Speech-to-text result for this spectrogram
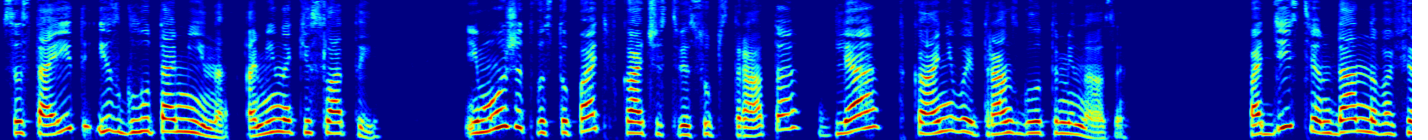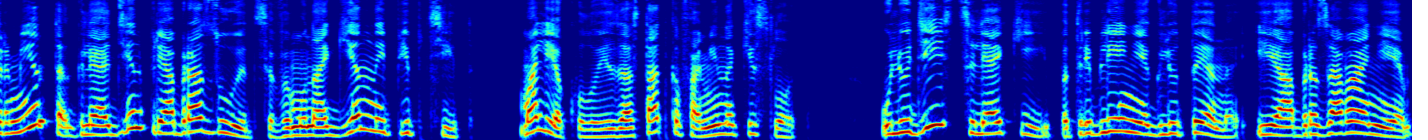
состоит из глутамина, аминокислоты, и может выступать в качестве субстрата для тканевой трансглутаминазы. Под действием данного фермента глиадин преобразуется в иммуногенный пептид, молекулу из остатков аминокислот, У людей с целиакией потребление глютена и образование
